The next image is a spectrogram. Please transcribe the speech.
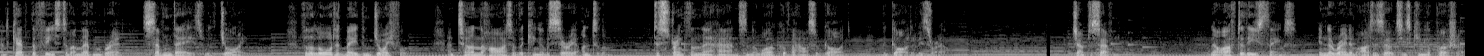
and kept the feast of unleavened bread seven days with joy. For the Lord had made them joyful, and turned the heart of the king of Assyria unto them, to strengthen their hands in the work of the house of God, the God of Israel. Chapter 7 Now after these things, in the reign of Artaxerxes king of Persia,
